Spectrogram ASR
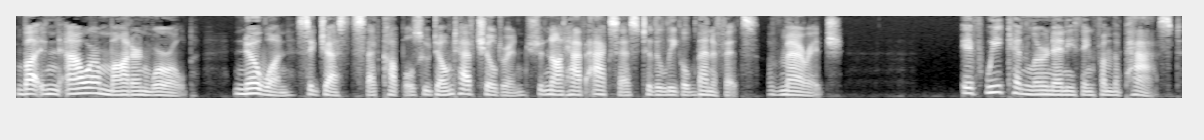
But in our modern world, no one suggests that couples who don't have children should not have access to the legal benefits of marriage. If we can learn anything from the past,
